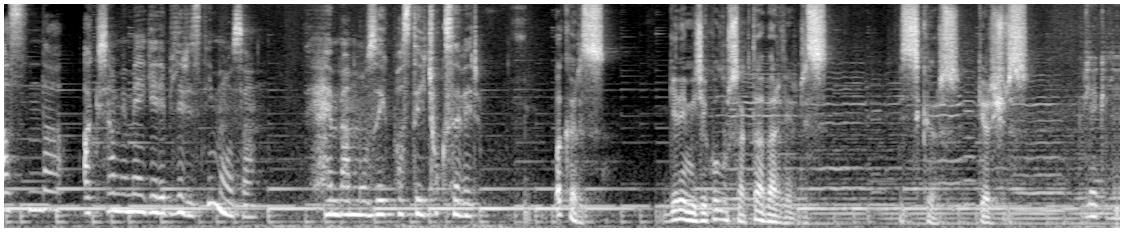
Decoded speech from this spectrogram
Aslında akşam yemeğe gelebiliriz değil mi Ozan? Hem ben mozaik pastayı çok severim. Bakarız. Gelemeyecek olursak da haber veririz. Biz çıkıyoruz. Görüşürüz. Güle güle.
